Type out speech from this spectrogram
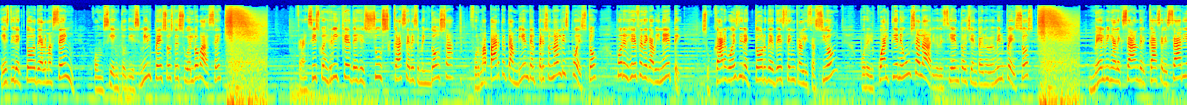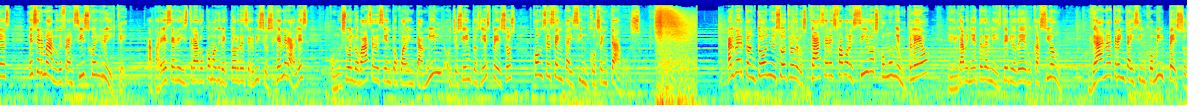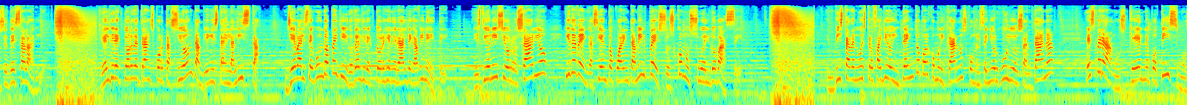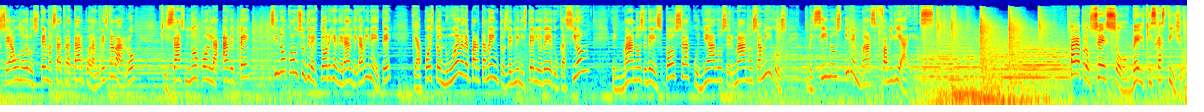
es director de almacén con 110 mil pesos de sueldo base Francisco Enrique de Jesús Cáceres Mendoza forma parte también del personal dispuesto por el jefe de gabinete. Su cargo es director de descentralización, por el cual tiene un salario de 189 mil pesos. Melvin Alexander Cáceres Arias es hermano de Francisco Enrique. Aparece registrado como director de servicios generales con un sueldo base de 140 mil 810 pesos con 65 centavos. Alberto Antonio es otro de los Cáceres favorecidos con un empleo en el gabinete del Ministerio de Educación. Gana 35 mil pesos de salario. El director de transportación también está en la lista. Lleva el segundo apellido del director general de gabinete. Es Dionisio Rosario y devenga 140 mil pesos como sueldo base. En vista de nuestro fallido intento por comunicarnos con el señor Julio Santana, esperamos que el nepotismo sea uno de los temas a tratar por Andrés Navarro, quizás no con la ADP, sino con su director general de gabinete, que ha puesto nueve departamentos del Ministerio de Educación en manos de esposa, cuñados, hermanos, amigos, vecinos y demás familiares. Para proceso, Belkis Castillo.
